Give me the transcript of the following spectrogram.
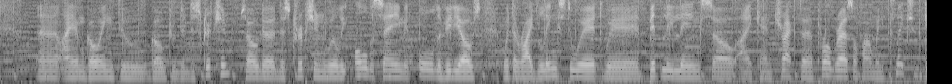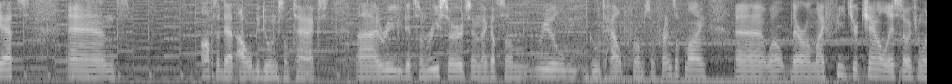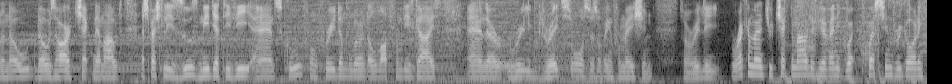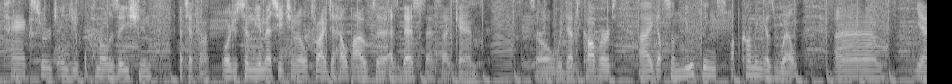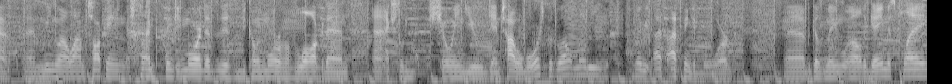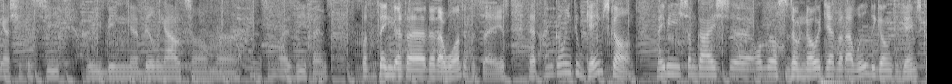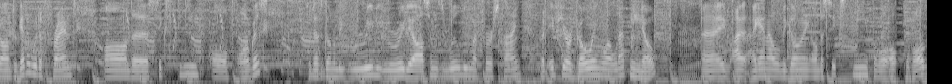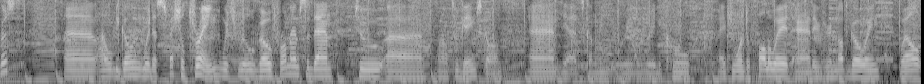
uh, I am going to go to the description. So the description will be all the same in all the videos with the right links to it, with bit.ly links so I can track the progress of how many clicks it gets. And after that I will be doing some tags. I really did some research and I got some really good help from some friends of mine. Uh, well, they're on my featured channel list, so if you want to know who those are, check them out. Especially Zeus Media TV and School from Freedom learned a lot from these guys and they're really great sources of information. So I really recommend you check them out if you have any questions regarding tags, search engine optimization, etc. Or just send me a message and I'll try to help out uh, as best as I can. So with that covered, I got some new things upcoming as well. Um, yeah, meanwhile while I'm talking, I'm thinking more that this is becoming more of a vlog than uh, actually showing you the game Tower Wars, but well, maybe, maybe, I, th I think it will work. Uh, because meanwhile the game is playing, as you can see, we've been uh, building out some uh, some nice defense. But the thing that uh, that I wanted to say is that I'm going to Gamescom. Maybe some guys uh, or girls don't know it yet, but I will be going to Gamescom together with a friend on the 16th of August. So that's gonna be really, really awesome. It will be my first time. But if you're going, well, let me know. Uh, I, again, I will be going on the 16th of, of August. Uh, I will be going with a special train which will go from Amsterdam to uh, well to Gamescom and yeah it's gonna be really really cool if you want to follow it and if you're not going well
